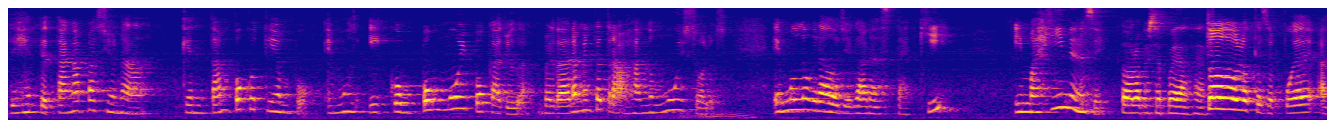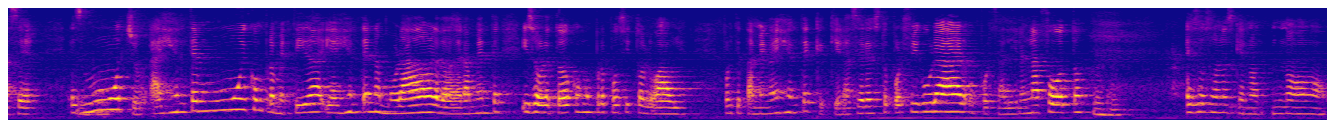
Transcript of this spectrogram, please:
de gente tan apasionada que en tan poco tiempo hemos, y con muy poca ayuda, verdaderamente trabajando muy solos, hemos logrado llegar hasta aquí Imagínense. Todo lo que se puede hacer. Todo lo que se puede hacer. Es mucho. Hay gente muy comprometida y hay gente enamorada verdaderamente y sobre todo con un propósito loable. Porque también hay gente que quiere hacer esto por figurar o por salir en la foto. Esos son los que no, no,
